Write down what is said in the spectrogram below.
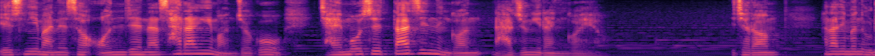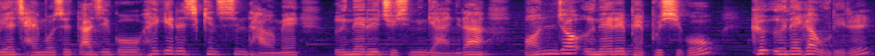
예수님 안에서 언제나 사랑이 먼저고 잘못을 따지는 건 나중이라는 거예요. 이처럼 하나님은 우리의 잘못을 따지고 회개를 시키신 다음에 은혜를 주시는 게 아니라 먼저 은혜를 베푸시고 그 은혜가 우리를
